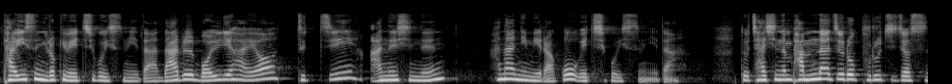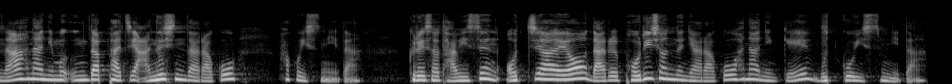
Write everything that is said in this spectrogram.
다윗은 이렇게 외치고 있습니다. 나를 멀리하여 듣지 않으시는 하나님이라고 외치고 있습니다. 또 자신은 밤낮으로 부르짖었으나 하나님은 응답하지 않으신다라고 하고 있습니다. 그래서 다윗은 어찌하여 나를 버리셨느냐라고 하나님께 묻고 있습니다.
